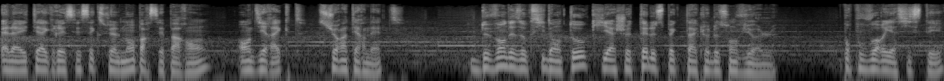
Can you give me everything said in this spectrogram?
Elle a été agressée sexuellement par ses parents en direct, sur Internet, devant des Occidentaux qui achetaient le spectacle de son viol, pour pouvoir y assister,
